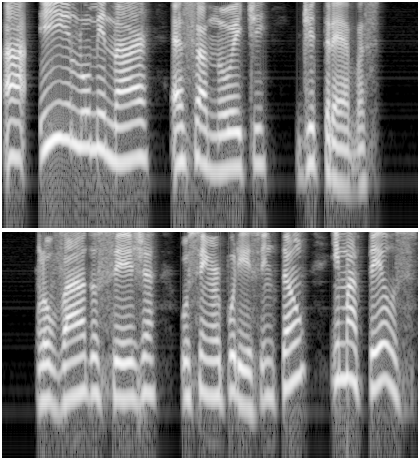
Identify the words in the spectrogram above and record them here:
a iluminar essa noite de trevas. Louvado seja o Senhor por isso. Então, em Mateus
